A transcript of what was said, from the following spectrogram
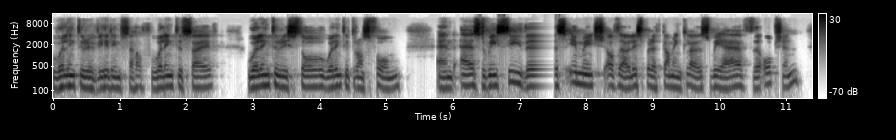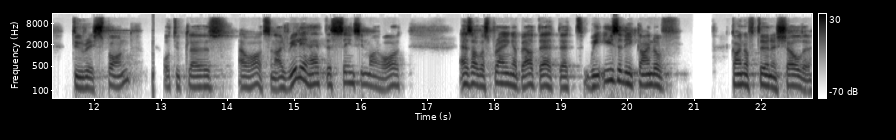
willing to reveal himself, willing to save, willing to restore, willing to transform. And as we see this image of the Holy Spirit coming close, we have the option to respond or to close our hearts. And I really had this sense in my heart as I was praying about that, that we easily kind of, kind of turn a shoulder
